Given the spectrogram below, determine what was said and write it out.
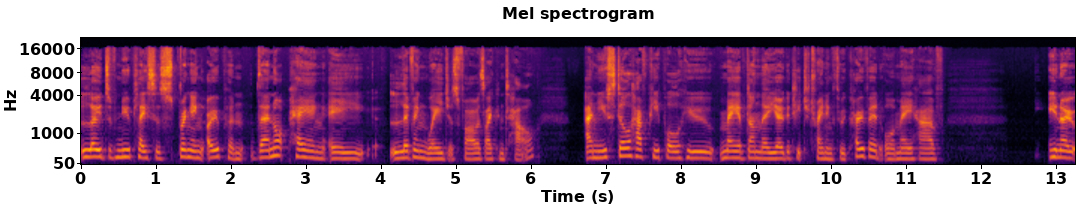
loads of new places springing open, they're not paying a living wage as far as I can tell and you still have people who may have done their yoga teacher training through COVID or may have, you know,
